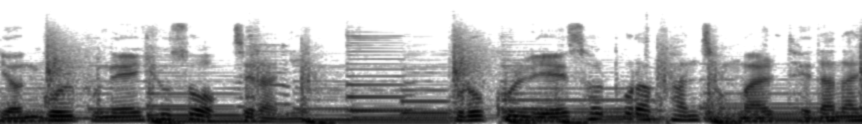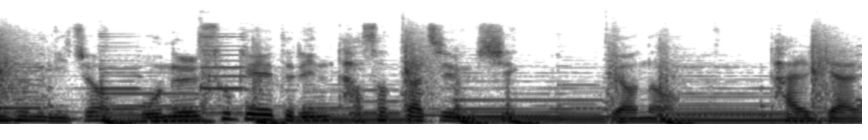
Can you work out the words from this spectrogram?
연골 분해 효소 억제라니 브로콜리의 설포라판 정말 대단한 효능이죠. 오늘 소개해드린 다섯 가지 음식 연어, 달걀,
